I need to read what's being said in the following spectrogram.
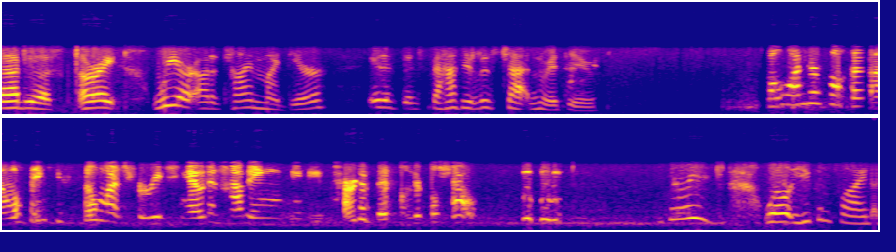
Fabulous. All right, we are out of time, my dear. It has been fabulous chatting with you. Well, wonderful, Donna. Well, thank you so much for reaching out and having me be part of this wonderful show. Great. Well, you can find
